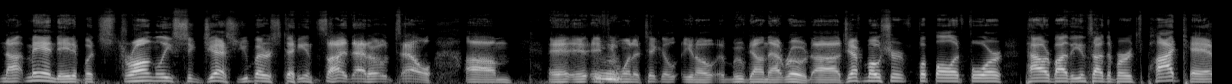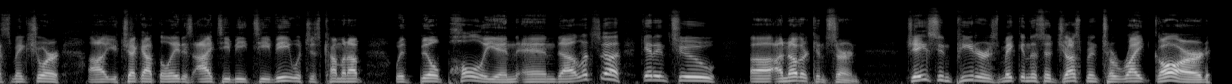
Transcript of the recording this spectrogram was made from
not mandate it, but strongly suggest you better stay inside that hotel. Um, if you want to take a you know move down that road. Uh, Geoff Mosher, football at four, powered by the Inside the Birds podcast. Make sure uh, you check out the latest ITB TV, which is coming up with Bill Polian. And uh, let's uh, get into uh, another concern. Jason Peters making this adjustment to right guard.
